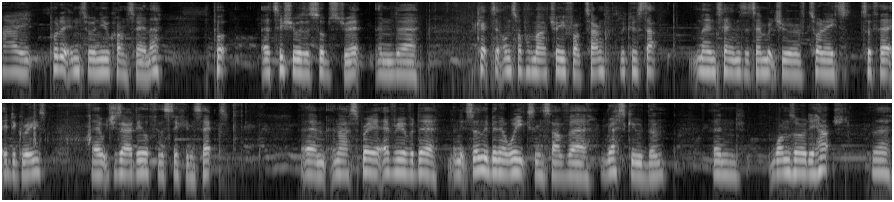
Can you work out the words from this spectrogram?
I put it into a new container, put a tissue as a substrate, and uh, kept it on top of my tree frog tank because that maintains a temperature of 20 to 30 degrees, uh, which is ideal for the stick insects. Um, and I spray it every other day, and it's only been a week since I've uh, rescued them, and one's already hatched there.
